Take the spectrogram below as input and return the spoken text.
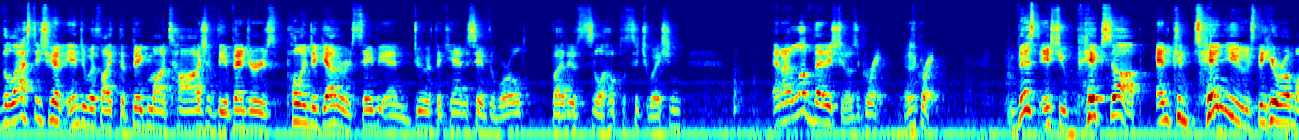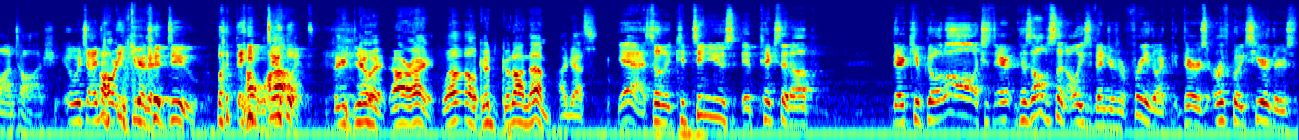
The last issue had ended with like the big montage of the Avengers pulling together and saving and doing what they can to save the world, but it was still a hopeless situation. And I love that issue. It was great. It was great. This issue picks up and continues the hero montage, which I didn't Oh, think you could do, but they Oh, do wow. it. They do it. All right. Well, good good on them, I guess. Yeah, so it continues. It picks it up. They keep going. Oh, because all of a sudden all these Avengers are free. They're like, there's earthquakes here, there's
